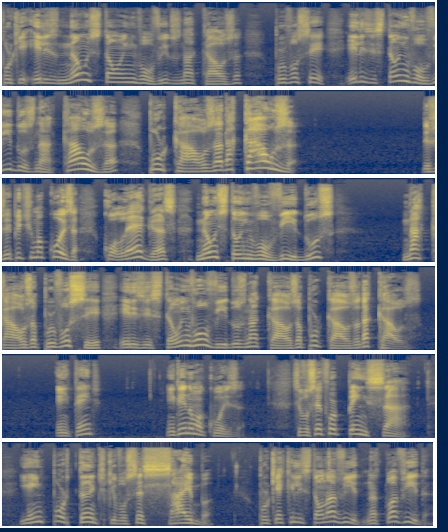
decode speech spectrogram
Porque eles não estão envolvidos na causa por você. Eles estão envolvidos na causa por causa da causa. Deixa eu repetir uma coisa: colegas não estão envolvidos na causa por você, eles estão envolvidos na causa por causa da causa. Entende? Entenda uma coisa. Se você for pensar, e é importante que você saiba por que, é que eles estão na vida, na tua vida.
